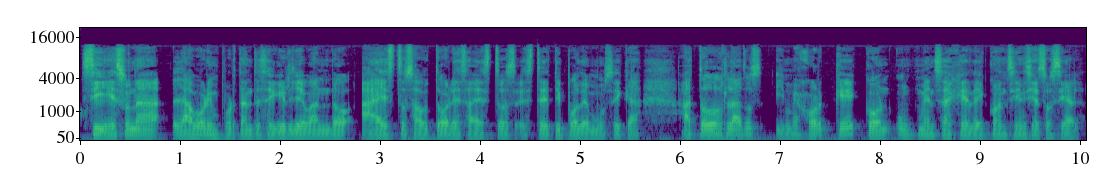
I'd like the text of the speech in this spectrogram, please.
sí, es una labor importante seguir llevando a estos autores, a estos, este tipo de música a todos lados y mejor que con un mensaje de conciencia social.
